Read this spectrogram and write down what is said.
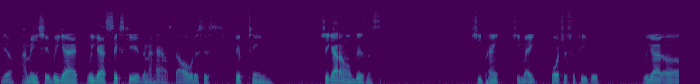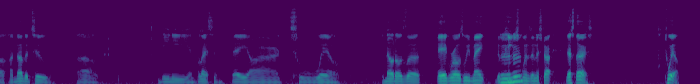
Yeah, I mean, shit. We got we got six kids in the house. The oldest is fifteen. She got her own business. She paint. She make portraits for people. We got uh, another two, uh, Nene and Blessing. They are twelve. You know those uh, egg rolls we make, the peach Mhm. ones in the straw. That's theirs. Twelve.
